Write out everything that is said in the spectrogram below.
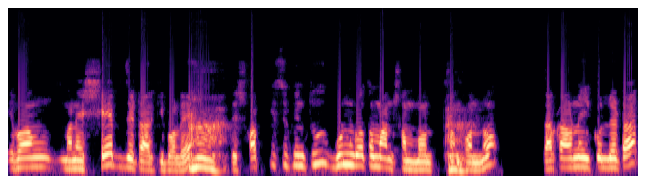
এবং মানে শেপ যেটা আর কি বলে হ্যাঁ। সবকিছু কিন্তু গুণগত মান সম্পন্ন সম্পন্ন। যার কারণে এই করলাটার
